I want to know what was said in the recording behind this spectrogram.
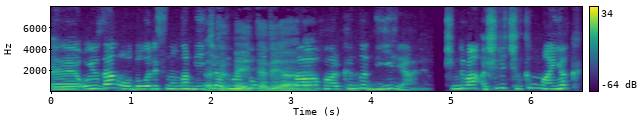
e, o yüzden o Dolores'in ondan bir iki Evet, adım önde olduğunun yani. daha farkında değil yani. Şimdi ben aşırı çılgın manyak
